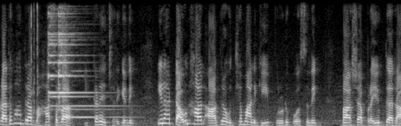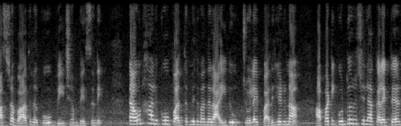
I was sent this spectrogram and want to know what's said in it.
ప్రథమాంధ్ర మహాసభ ఇక్కడే జరిగింది. ఇలా టౌన్ హాల్ ఆంధ్ర ఉద్యమానికి పురుడు పోసింది. భాషా ప్రయుక్త రాష్ట్ర వాదనకు బీజం వేసింది. టౌన్ హాల్కు పంతొమ్మిది వందల ఐదు జూలై పదిహేడున అప్పటి గుంటూరు జిల్లా కలెక్టర్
